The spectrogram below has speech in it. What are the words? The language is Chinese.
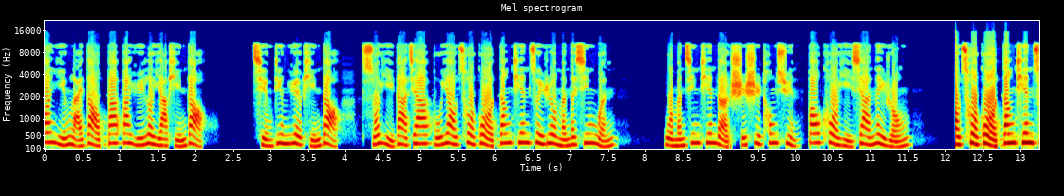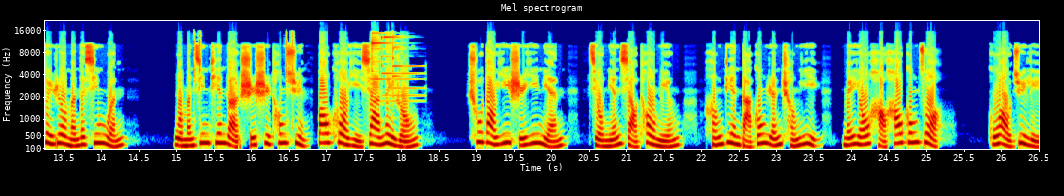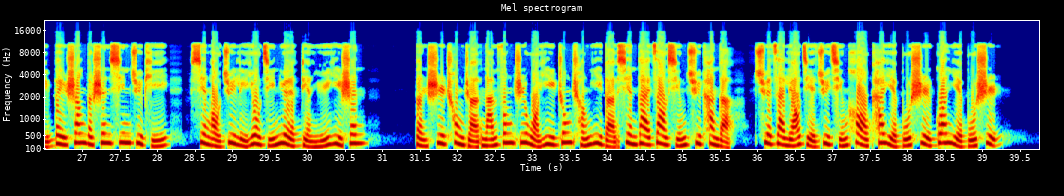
欢迎来到八八娱乐呀频道，请订阅频道，所以大家不要错过当天最热门的新闻。我们今天的时事通讯包括以下内容：要错过当天最热门的新闻。我们今天的时事通讯包括以下内容：出道一十一年，九年小透明，横店打工人成毅没有好好工作，古偶剧里被伤得身心俱疲。现偶剧里又集虐点于一身，本是冲着《南风知我意》中程毅的现代造型去看的，却在了解剧情后，开也不是，关也不是。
